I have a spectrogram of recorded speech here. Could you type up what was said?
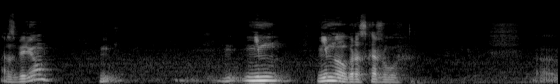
Разберем. Нем, немного расскажу э,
